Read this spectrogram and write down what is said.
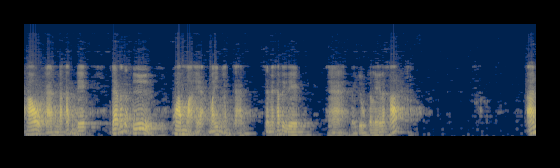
เท่ากันนะครับเด็กดังนั้นก็คือความหมายอะไม่เหมือนกันใช่ไหมครับเด็กๆอ่าไปดูกันเลยนะครับ อัน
